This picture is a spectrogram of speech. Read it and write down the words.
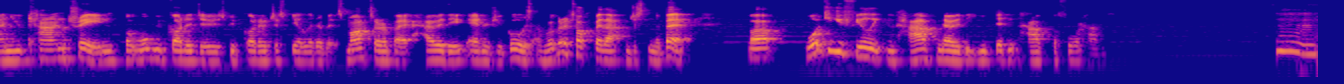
and you can train. But what we've got to do is we've got to just be a little bit smarter about how the energy goes. And we're going to talk about that in just in a bit. But What do you feel like you have now that you didn't have beforehand? Hmm.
